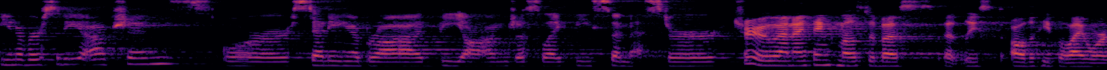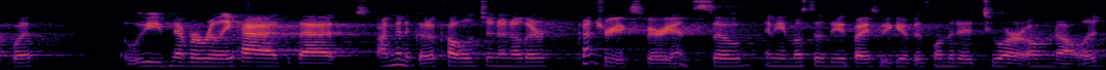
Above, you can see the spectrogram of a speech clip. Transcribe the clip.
university options or studying abroad beyond just like the semester. True, and I think most of us, at least all the people I work with, we've never really had that I'm going to go to college in another country experience. So, I mean, most of the advice we give is limited to our own knowledge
